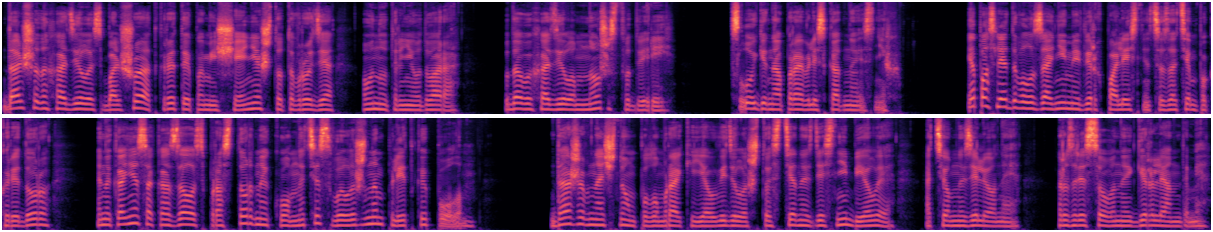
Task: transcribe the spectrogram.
Дальше находилось большое открытое помещение, что-то вроде внутреннего двора, куда выходило множество дверей. Слуги направились к одной из них. Я последовала за ними вверх по лестнице, затем по коридору и, наконец, оказалась в просторной комнате с выложенным плиткой полом. Даже в ночном полумраке я увидела, что стены здесь не белые, а темно-зеленые, разрисованные гирляндами.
